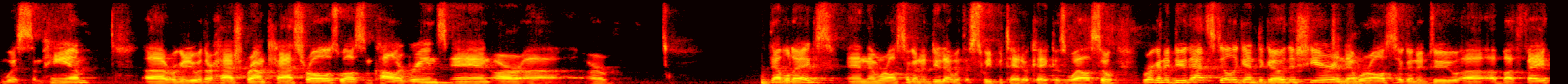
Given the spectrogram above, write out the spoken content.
with some ham. Uh, we're going to do it with our hash brown casserole as well as some collard greens and our uh, our deviled eggs, and then we're also going to do that with a sweet potato cake as well. So we're going to do that still again to go this year, and then we're also going to do a, a buffet.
